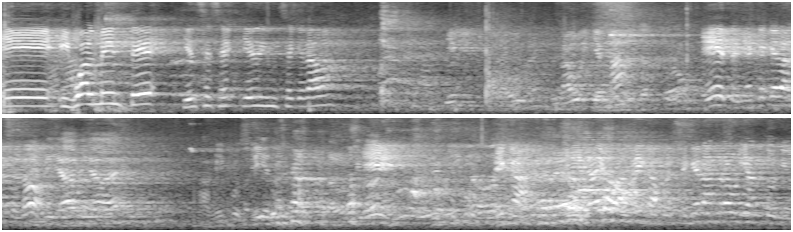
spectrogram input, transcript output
Eh, igualmente, ¿quién se, quién se quedaba? ¿Quién? Raúl, ¿y quién más? Eh, tenían que quedarse dos. A mí pues sí. Eh, venga, da igual, venga, pues se quedan Raúl y Antonio.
